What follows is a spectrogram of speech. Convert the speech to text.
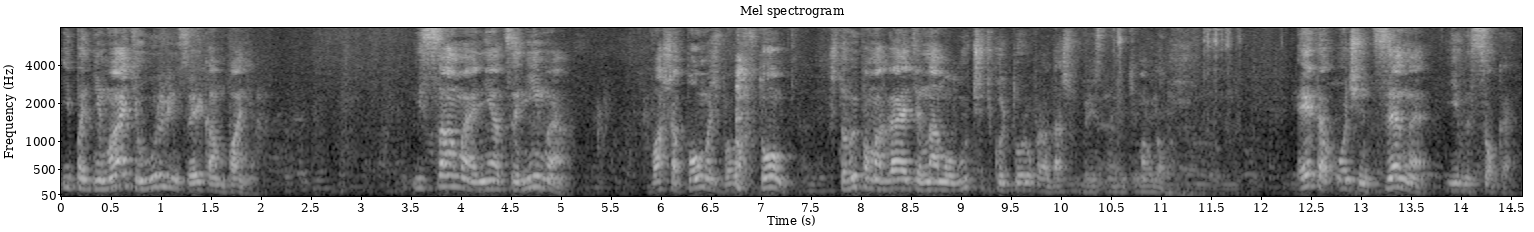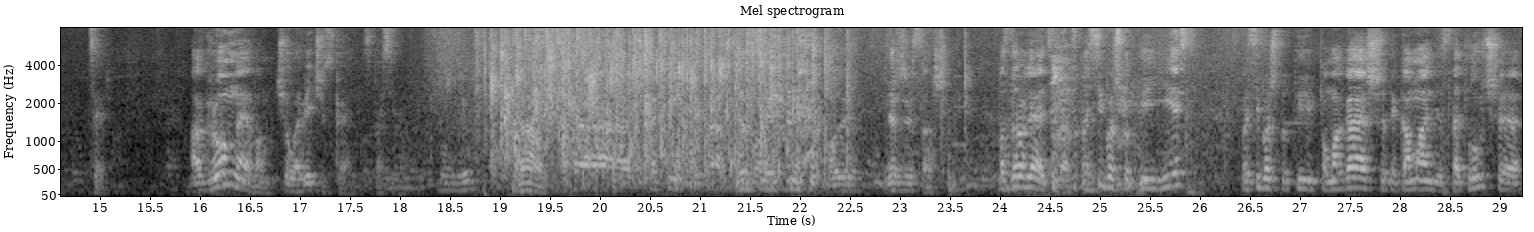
и поднимаете уровень своей компании. И самое неоценимое, ваша помощь была в том, что вы помогаете нам улучшить культуру продаж в Республике Молдова. Это очень ценная и высокая цель. Огромное вам человеческое спасибо. Браво. Держи, Держи, Саша. Поздравляю тебя. Спасибо, что ты есть. Спасибо, что ты помогаешь этой команде стать лучше.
